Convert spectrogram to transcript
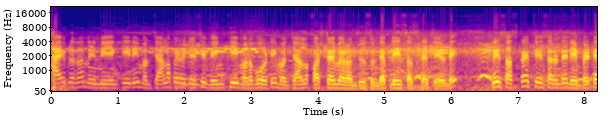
హాయ్ బ్రదర్ నేను మీ వెంకీని. మన ఛానల్ పేరు వచ్చేసి వెంకీ మనబోటి. మన ఛానల్ ఫస్ట్ టైం ఎవరైనా చూస్తుంటే ప్లీజ్ సబ్స్క్రైబ్ చేయండి. మీరు సబ్స్క్రైబ్ చేశారంటే నేను పెట్టే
